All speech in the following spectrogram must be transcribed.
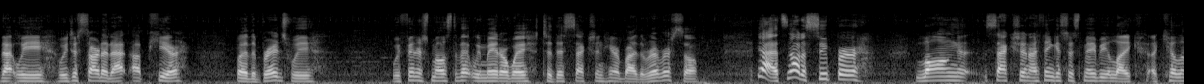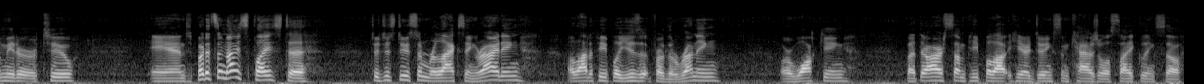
that we, we just started at up here by the bridge. We, we finished most of it. We made our way to this section here by the river. So yeah, it's not a super long section. I think it's just maybe like a kilometer or two. And, but it's a nice place to, to just do some relaxing riding. A lot of people use it for the running or walking, but there are some people out here doing some casual cycling. So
